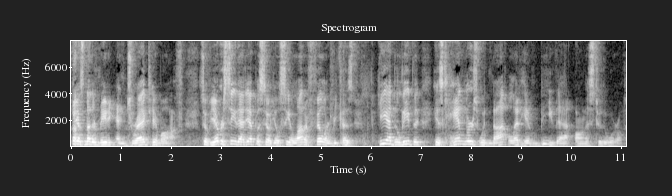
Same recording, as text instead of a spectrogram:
he has another meeting, and dragged him off. So if you ever see that episode, you'll see a lot of filler because he had to leave that his handlers would not let him be that honest to the world.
